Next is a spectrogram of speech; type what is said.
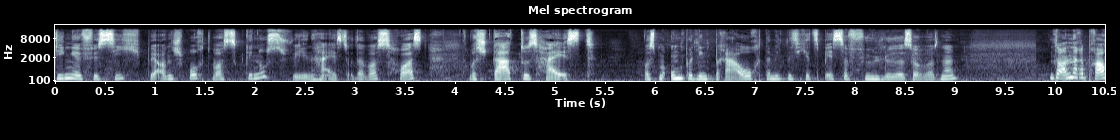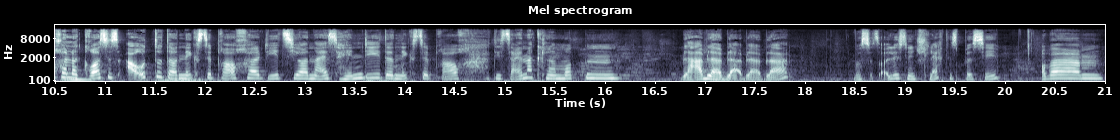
Dinge für sich beansprucht, was Genuss für ihn heißt oder was heißt, was Status heißt, was man unbedingt braucht, damit man sich jetzt besser fühlt oder sowas. Ne? Und der andere braucht halt ein großes Auto, der nächste braucht halt jedes Jahr ein neues Handy, der nächste braucht Designerklamotten, bla bla bla bla bla. Was jetzt alles nicht schlecht ist per se. Aber ähm,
